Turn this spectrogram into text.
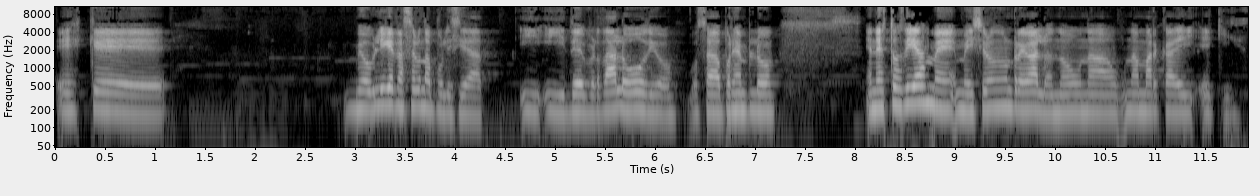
es que me obliguen a hacer una publicidad y, y de verdad lo odio. O sea, por ejemplo, en estos días me, me hicieron un regalo, ¿no? Una, una marca X.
